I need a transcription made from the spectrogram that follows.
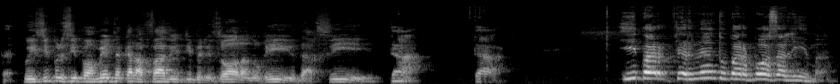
Tá. Conheci principalmente aquela fase de Brizola no Rio, Darcy. Tá, tá. E Fernando Barbosa Lima,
